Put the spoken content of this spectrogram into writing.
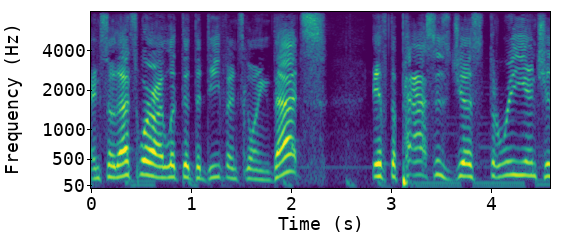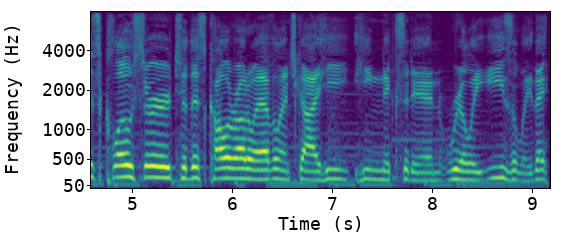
And so that's where I looked at the defense going, that's if the pass is just three inches closer to this Colorado Avalanche guy, he he nicks it in really easily. They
